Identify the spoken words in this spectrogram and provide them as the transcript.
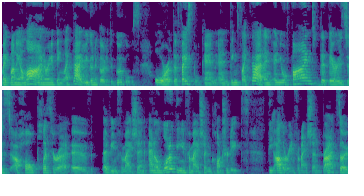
make money online or anything like that, you're going to go to the Googles or the Facebook and, and things like that. And, and you'll find that there is just a whole plethora of, of information. And a lot of the information contradicts the other information, right? So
